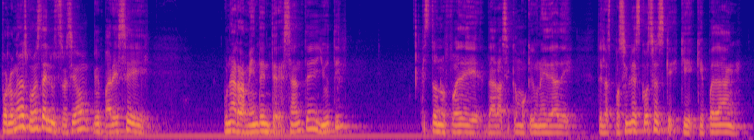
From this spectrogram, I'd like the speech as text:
Por lo menos con esta ilustración me parece una herramienta interesante y útil. Esto nos puede dar así como que una idea de, de las posibles cosas que, que puedan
